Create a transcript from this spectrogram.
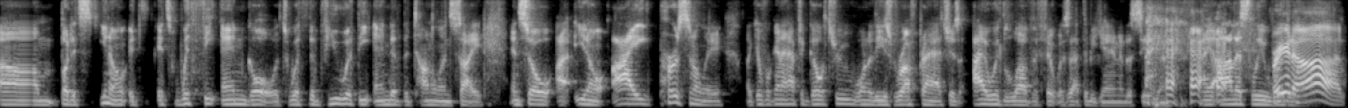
Um, but it's you know it's it's with the end goal. It's with the view at the end of the tunnel in sight. And so I, you know, I personally like if we're gonna have to go through one of these rough patches, I would love if it was at the beginning of the season. I honestly. Bring it on.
